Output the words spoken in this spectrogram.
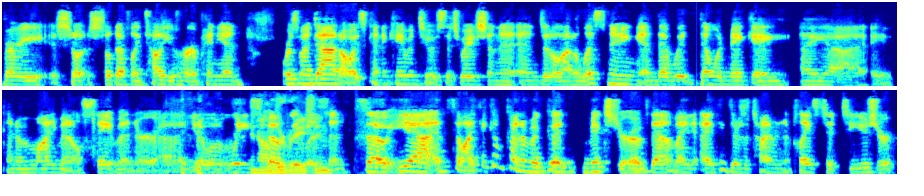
very she'll she'll definitely tell you her opinion. Whereas my dad always kind of came into a situation and, and, did a lot of listening, and then would then would make a a, uh, a kind of a monumental statement, or uh, you know when he spoke, we listen. So yeah, and so I think I'm kind of a good mixture of them. I, I think there's a time and a place to to use your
